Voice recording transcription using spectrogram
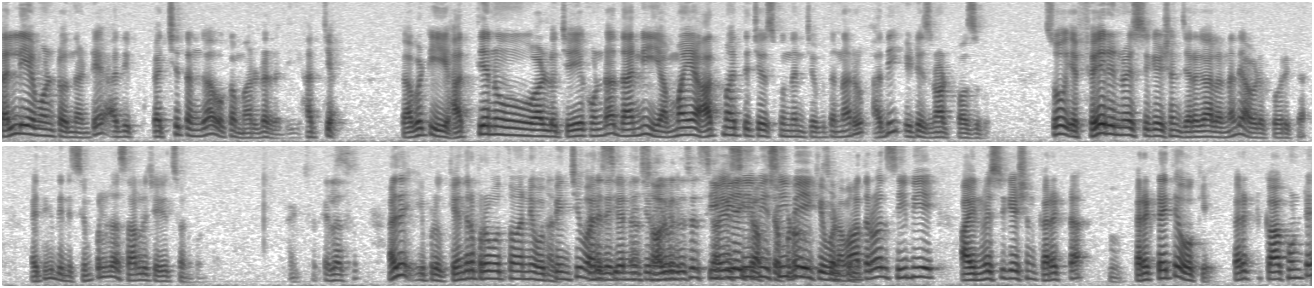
తల్లి ఏమంటుందంటే అది ఖచ్చితంగా ఒక మర్డర్ అది హత్య. కాబట్టి ఈ హత్యను వాళ్ళు చేయకుండా దాన్ని ఈ అమ్మాయి ఆత్మహత్య చేసుకుందని చెబుతున్నారు. అది it is not possible so a fair investigation జరగాలన్నది ఆవిడ కోరిక. ఐ థింక్ దీన్ని సింపుల్గా సాల్వ్ చేయొచ్చు అనుకుంటా. ఎలా సార్ అదే ఇప్పుడు కేంద్ర ప్రభుత్వాన్ని ఒప్పించి వారి దగ్గర నుంచి సిబిఐకి ఇవ్వడం. ఆ తర్వాత సిబిఐ ఆ ఇన్వెస్టిగేషన్ కరెక్టా కరెక్ట్ అయితే ఓకే. కరెక్ట్ కాకుంటే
